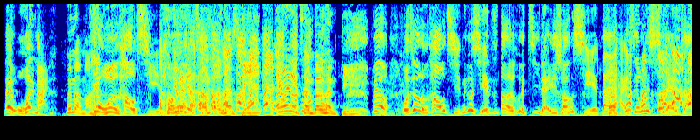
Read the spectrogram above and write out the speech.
哎，我会买，会买吗？因为我很好奇，因为你成本很低，因为你成本很低，没有，我就很好奇那个鞋子到底会寄来一双鞋带，还是会寄来一张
